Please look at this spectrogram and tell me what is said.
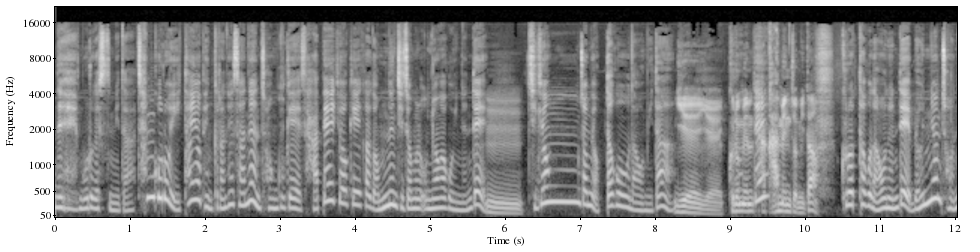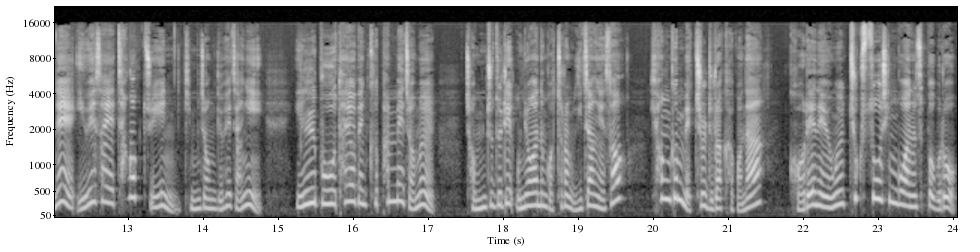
네, 모르겠습니다. 참고로 이 타이어 뱅크란 회사는 전국에 400여 개가 넘는 지점을 운영하고 있는데 음. 직영점이 없다고 나옵니다. 예, 예. 그러면 다 가맹점이다. 그렇다고 나오는데 몇 년 전에 이 회사의 창업주인 김정규 회장이 일부 타이어 뱅크 판매점을 점주들이 운영하는 것처럼 위장해서 현금 매출 누락하거나 거래 내용을 축소 신고하는 수법으로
